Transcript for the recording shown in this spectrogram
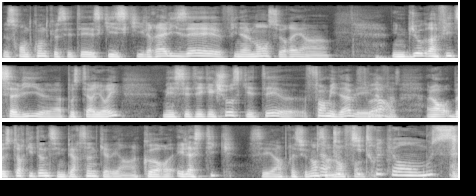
de se rendre compte que c'était ce qu'il réalisait finalement serait un, une biographie de sa vie euh, a posteriori. Mais c'était quelque chose qui était formidable. Et Alors Buster Keaton, c'est une personne qui avait un corps élastique. C'est impressionnant. C'est Un un, tout enfant. petit truc en mousse.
